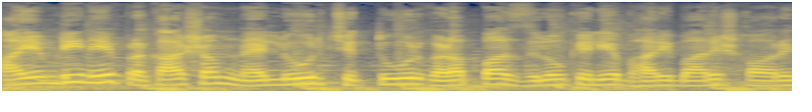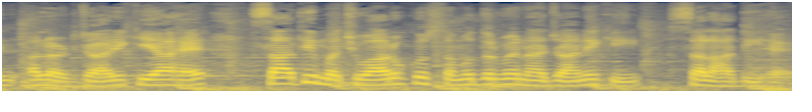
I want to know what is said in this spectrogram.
आईएमडी ने प्रकाशम, नेल्लूर, चित्तूर गड़प्पा जिलों के लिए भारी बारिश का ऑरेंज अलर्ट जारी किया है। साथ ही मछुआरों को समुद्र में न जाने की सलाह दी है।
